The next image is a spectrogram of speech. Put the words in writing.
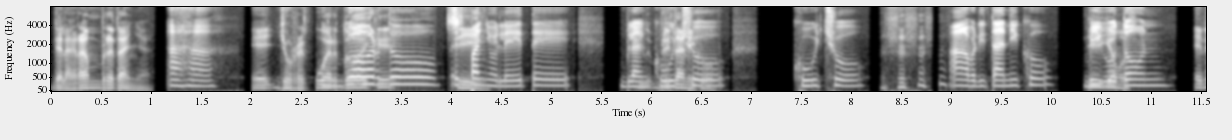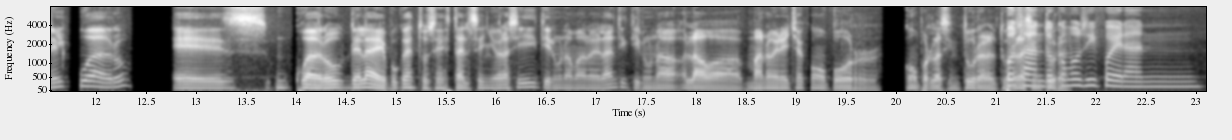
de la Gran Bretaña. Ajá. Eh, yo Un recuerdo de que- gordo, Sí. españolete, blancucho, Británico. cucho, ah, británico, Sí, digamos, bigotón. En el cuadro es un cuadro de la época, entonces está el señor así, tiene una mano delante y tiene una la mano derecha como por como por la cintura, a la altura de la posando cintura. como si fueran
